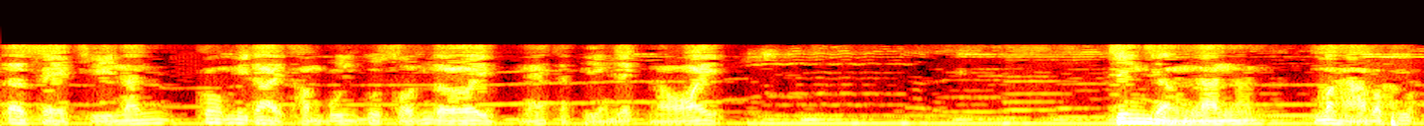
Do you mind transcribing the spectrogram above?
แต่เศรษฐีนั้น ก็ไม่ได้ทำบุญกุศลเลย แม้แต่เพียงเล็กน้อย จริงอย่างนั้น มหาบพิตร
